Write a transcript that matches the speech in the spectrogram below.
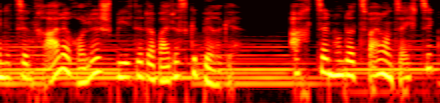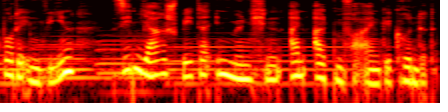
Eine zentrale Rolle spielte dabei das Gebirge. 1862 wurde in Wien, sieben Jahre später in München ein Alpenverein gegründet,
